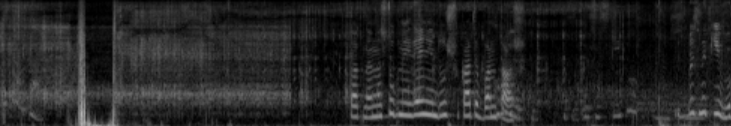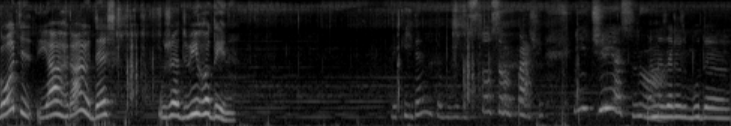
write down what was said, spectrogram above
штука? Так, на наступний день йду шукати бантаж. Підписники, вроді я граю десь уже дві години. Який день тебе буде? 141. У мене зараз буде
